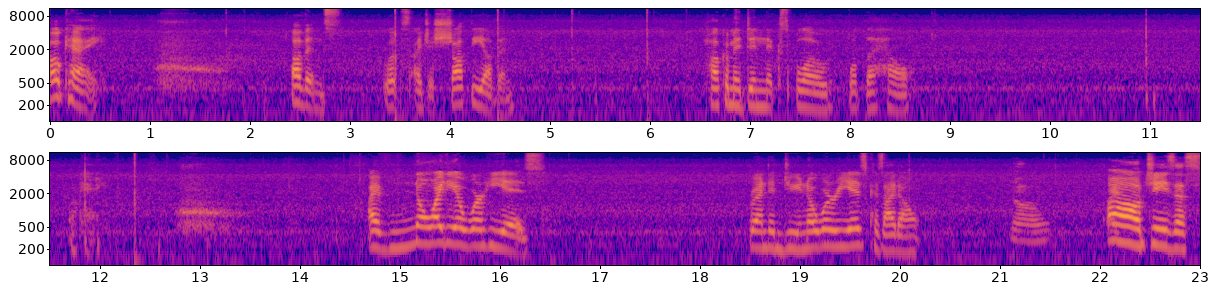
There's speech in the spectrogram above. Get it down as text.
Okay. Ovens. Whoops, I just shot the oven. How come it didn't explode? What the hell? Okay. I have no idea where he is. Brendan, do you know where he is? Because I don't. No. Oh, Jesus.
